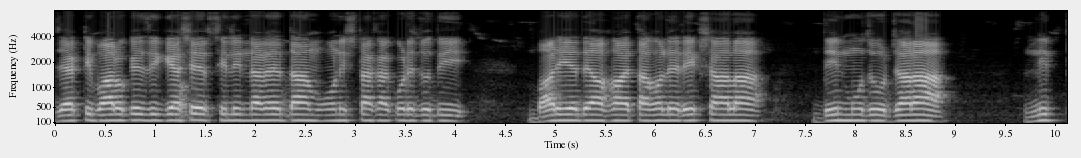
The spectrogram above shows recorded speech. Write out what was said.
যে একটি বারো কেজি গ্যাসের সিলিন্ডারের দাম উনিশ টাকা করে যদি বাড়িয়ে দেওয়া হয়, তাহলে রিক্সাওয়ালা দিনমজুর যারা নিত্য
